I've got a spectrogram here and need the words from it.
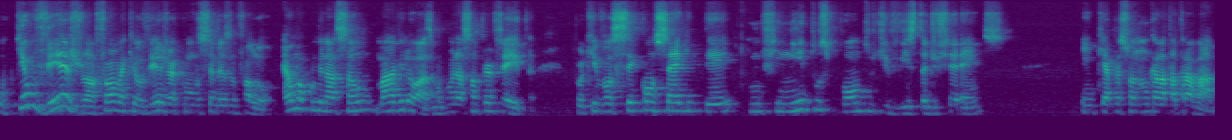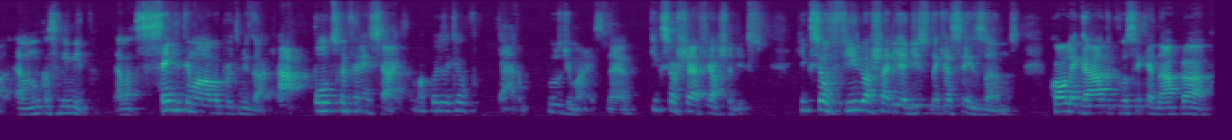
O que eu vejo, a forma que eu vejo é como você mesmo falou, é uma combinação maravilhosa, uma combinação perfeita, porque você consegue ter infinitos pontos de vista diferentes em que a pessoa nunca está travada, ela nunca se limita, ela sempre tem uma nova oportunidade. Ah, pontos referenciais, é uma coisa que eu, quero uso demais, né? O que, que seu chefe acha disso? O que, que seu filho acharia disso daqui a seis anos? Qual o legado que você quer dar para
